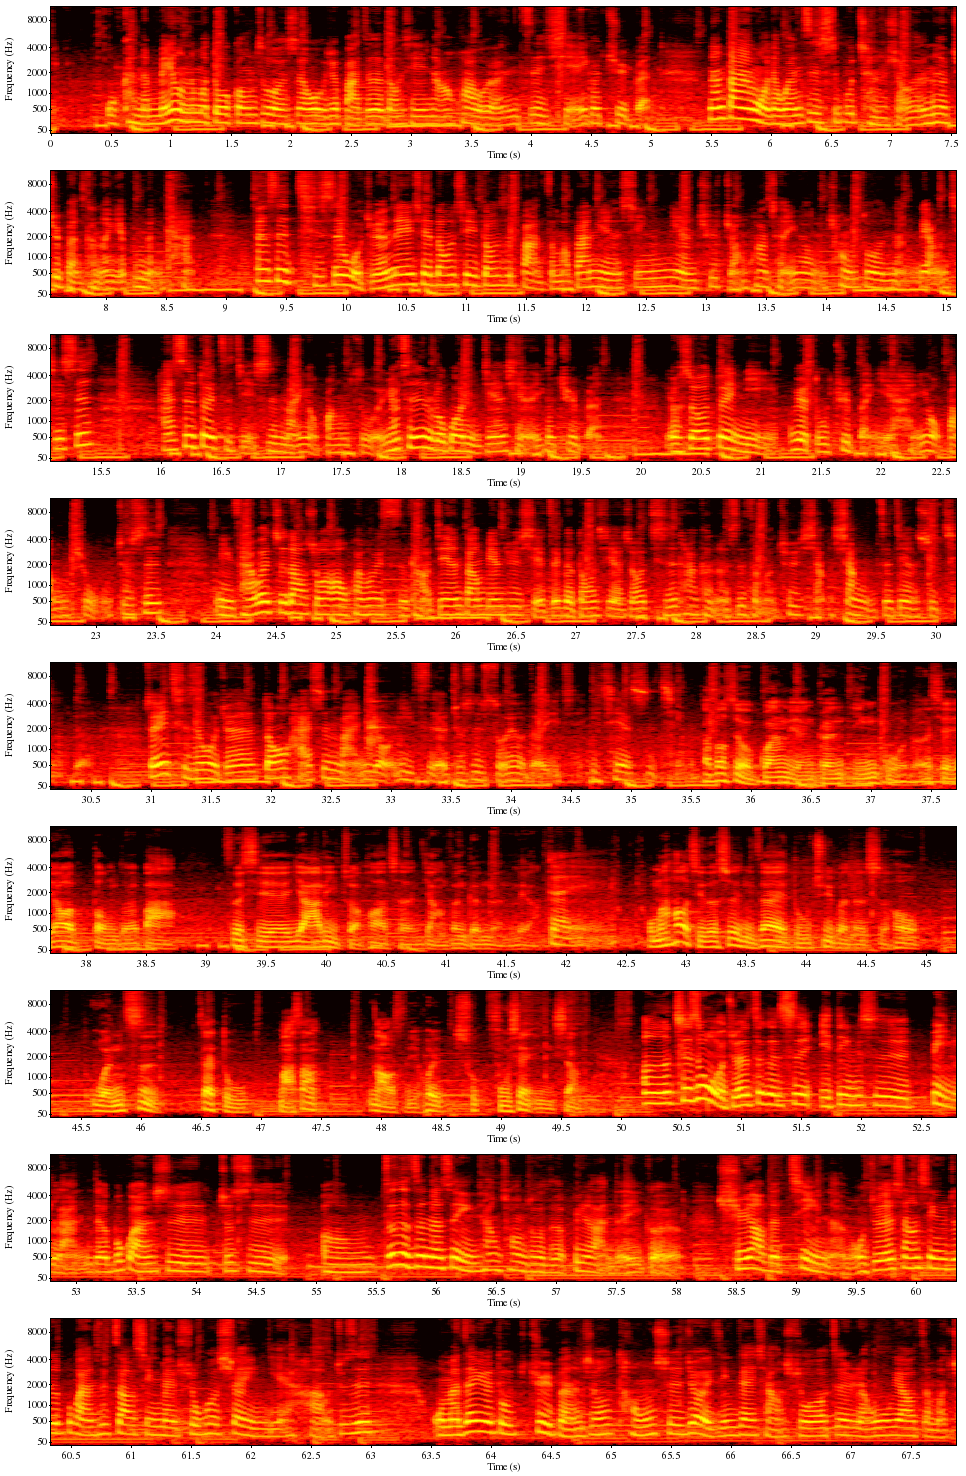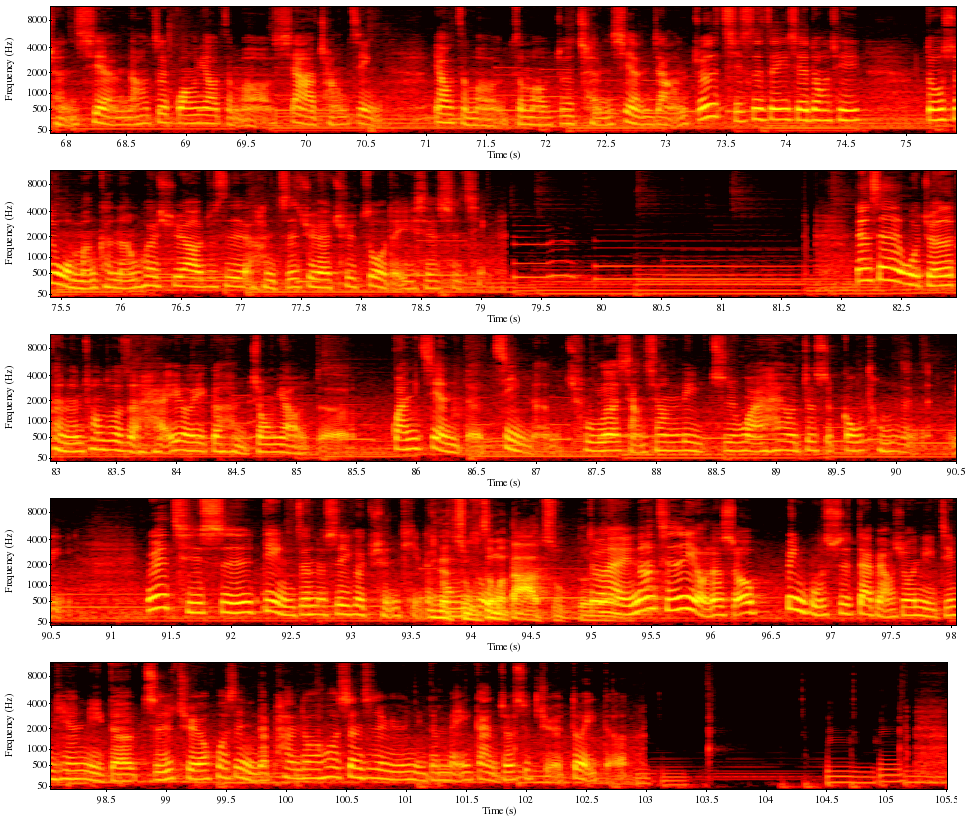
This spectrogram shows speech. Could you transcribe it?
我可能没有那么多工作的时候，我就把这个东西，然后化为文字写一个剧本。那当然，我的文字是不成熟的，那个剧本可能也不能看。但是其实我觉得那些东西都是把怎么把你的心念去转化成一种创作的能量，其实还是对自己是蛮有帮助的。尤其是如果你今天写了一个剧本，有时候对你阅读剧本也很有帮助，就是。你才会知道说哦，换位思考。今天当编剧写这个东西的时候，其实他可能是怎么去想象这件事情的。所以其实我觉得都还是蛮有意思的，就是所有的一一切事情，它都是有关联跟因果的，而且要懂得把这些压力转化成养分跟能量。对，我们好奇的是，你在读剧本的时候，文字在读，马上脑子里会出浮现影像？嗯，其实我觉得这个是一定是必然的，不管是就是嗯，这个真的是影像创作者必然的一个需要的技能。我觉得相信就是不管是造型美术或摄影也好，就是我们在阅读剧本的时候，同时就已经在想说这人物要怎么呈现，然后这光要怎么下场景，要怎么怎么就是呈现这样。就是其实这一些东西都是我们可能会需要就是很直觉的去做的一些事情。但是我觉得，可能创作者还有一个很重要的关键的技能，除了想象力之外，还有就是沟通的能力。因为其实电影真的是一个群体的工作，一个组这么大组，对对？对，那其实有的时候并不是代表说你今天你的直觉，或是你的判断，或甚至于你的美感就是绝对的。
